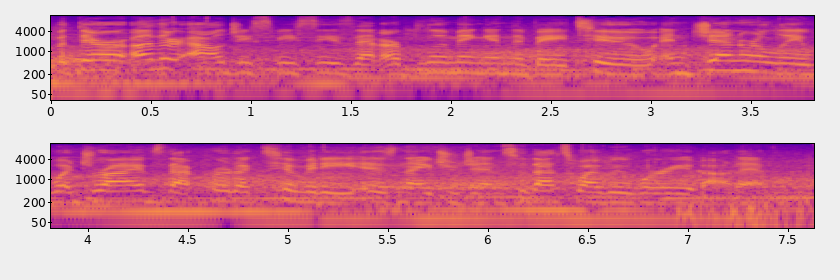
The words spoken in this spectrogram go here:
But there are other algae species that are blooming in the bay too, and generally what drives that productivity is nitrogen, so that's why we worry about it.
